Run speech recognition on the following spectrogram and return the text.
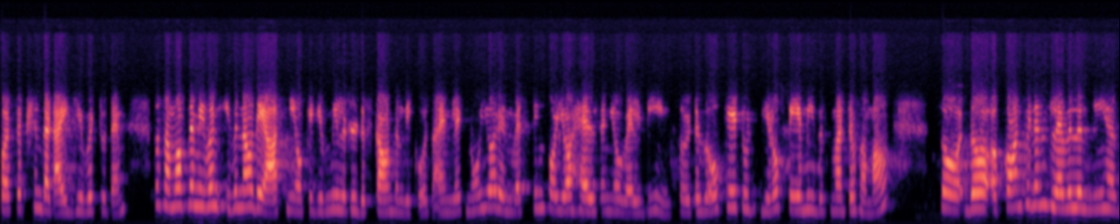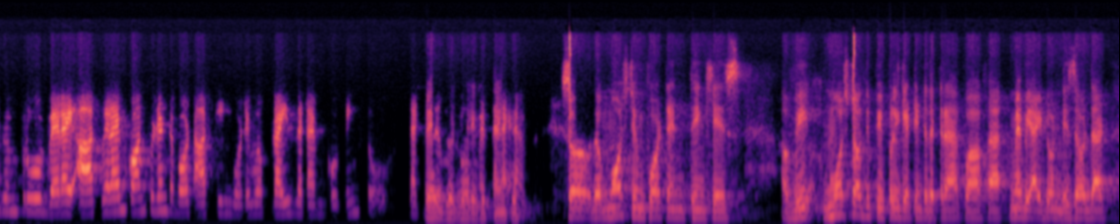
perception that I give it to them. So some of them even even now they ask me, okay, give me a little discount on the course. I'm like, no, you're investing for your health and your well-being. So it is okay to you know pay me this much of amount. So the uh, confidence level in me has improved where I ask, where I'm confident about asking whatever price that I'm quoting. So that's Very good, very good. Thank you. So the most important thing is uh, we most of the people get into the trap of uh, maybe I don't deserve that.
